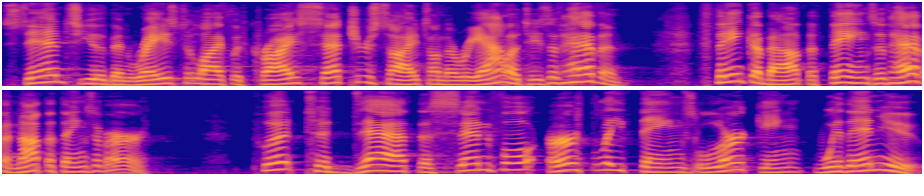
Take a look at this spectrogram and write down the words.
Since you have been raised to life with Christ, set your sights on the realities of heaven Think about the things of heaven, not the things of earth. Put to death the sinful earthly things lurking within you.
